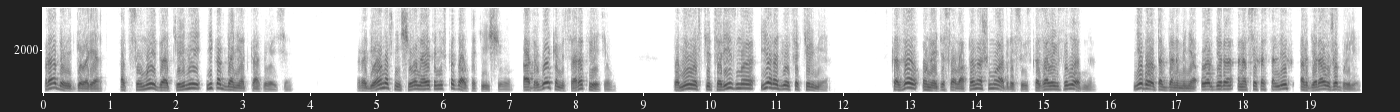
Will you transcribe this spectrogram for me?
правда ведь говорят, от сумы до от тюрьмы никогда не отказывайся". Родионов ничего на это не сказал Татищеву, а другой комиссар ответил: "По милости царизма я родился в тюрьме". Сказал он эти слова по нашему адресу и сказал их злобно. Не было тогда на меня ордера, а на всех остальных ордера уже были.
